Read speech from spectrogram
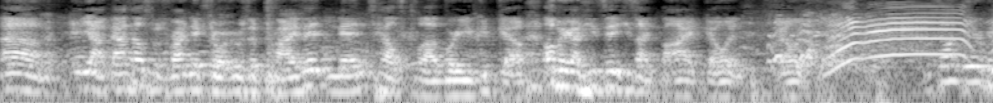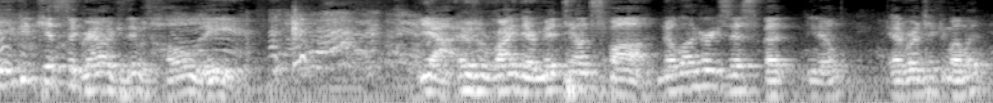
Um, yeah, bathhouse was right next door. It was a private men's health club where you could go. Oh my god, he's he's like, bye, going, going. It's not there, but you could kiss the ground because it was holy. Yeah, it was right there, Midtown Spa. No longer exists, but you know, everyone take a moment.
